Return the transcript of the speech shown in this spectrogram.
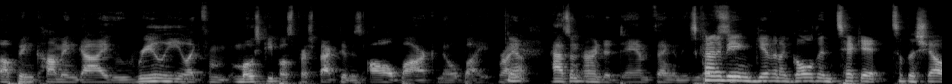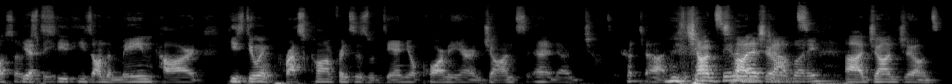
up and coming guy who really like from most people's perspective is all bark no bite right Yeah. hasn't earned a damn thing in the It's UFC. kind of being given a golden ticket to the show, so to speak. he, he's on the main card. He's doing press conferences with Daniel Cormier and John uh, uh, John, uh, John Cena, John nice job, Jones. buddy. uh, Jon Jones,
